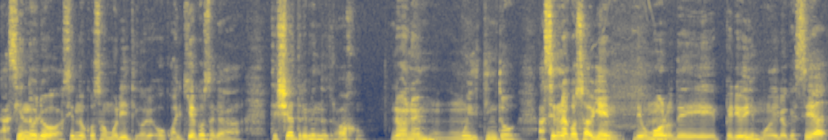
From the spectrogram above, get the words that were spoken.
haciéndolo, haciendo cosas humorísticas o cualquier cosa que haga, te lleva tremendo trabajo. No, no es muy distinto. Hacer una cosa bien, de humor, de periodismo, de lo que sea,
